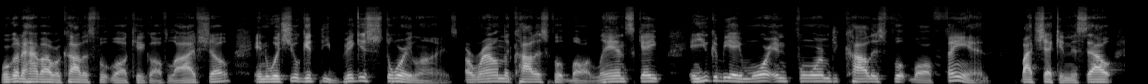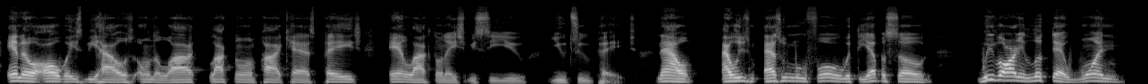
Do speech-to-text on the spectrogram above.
we're going to have our college football kickoff live show in which you'll get the biggest storylines around the college football landscape. And you can be a more informed college football fan by checking this out. And it'll always be housed on the Lock, Locked On podcast page and Locked On HBCU YouTube page. Now, as we, as we move forward with the episode, we've already looked at one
